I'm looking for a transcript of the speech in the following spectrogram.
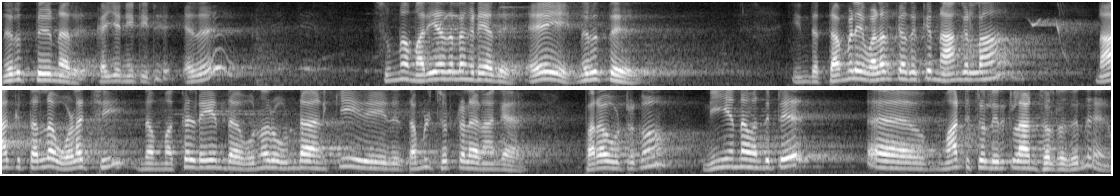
நிறுத்துனாரு கையை நீட்டிட்டு. எது? சும்மா மரியாதைலாம் கிடையாது. ஏய் நிறுத்து. இந்த தமிழை வளர்க்கறதுக்கு நாங்கள்லாம் நாக்கு தள்ள உழைச்சி இந்த மக்களிடையே இந்த உணர்வு உண்டாக்கி இது தமிழ் சொற்களை நாங்கள் பரவ விட்டுருக்கோம். நீ என்ன வந்துட்டு அஹ், சொல் இருக்கலான்னு சொல்கிறதுன்னு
